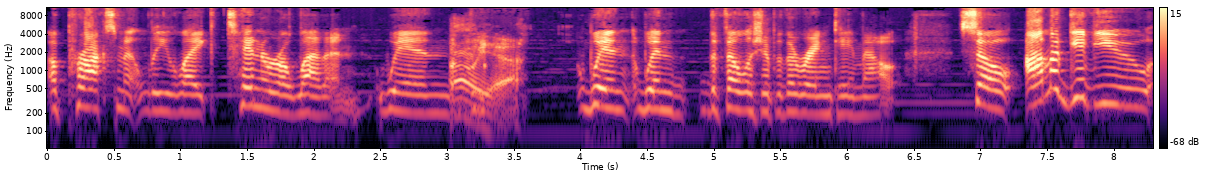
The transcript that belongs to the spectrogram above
approximately like 10 or 11 when Oh yeah. when when the Fellowship of the Ring came out. So I'm gonna give you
